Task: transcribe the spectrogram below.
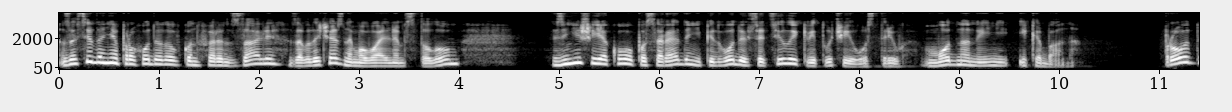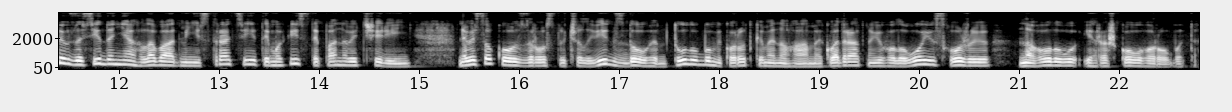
Засідання проходило в конференц-залі за величезним овальним столом, з ніші якого посередині підводився цілий квітучий острів, модна нині ікебана. Проводив засідання глава адміністрації Тимофій Степанович Черінь, невисокого зросту чоловік з довгим тулубом і короткими ногами, квадратною головою, схожою на голову іграшкового робота.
